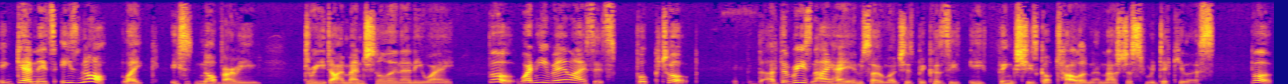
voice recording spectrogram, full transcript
again, it's he's not like he's not very three dimensional in any way. But when he realizes it's fucked up, the reason I hate him so much is because he, he thinks she's got talent, and that's just ridiculous. But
